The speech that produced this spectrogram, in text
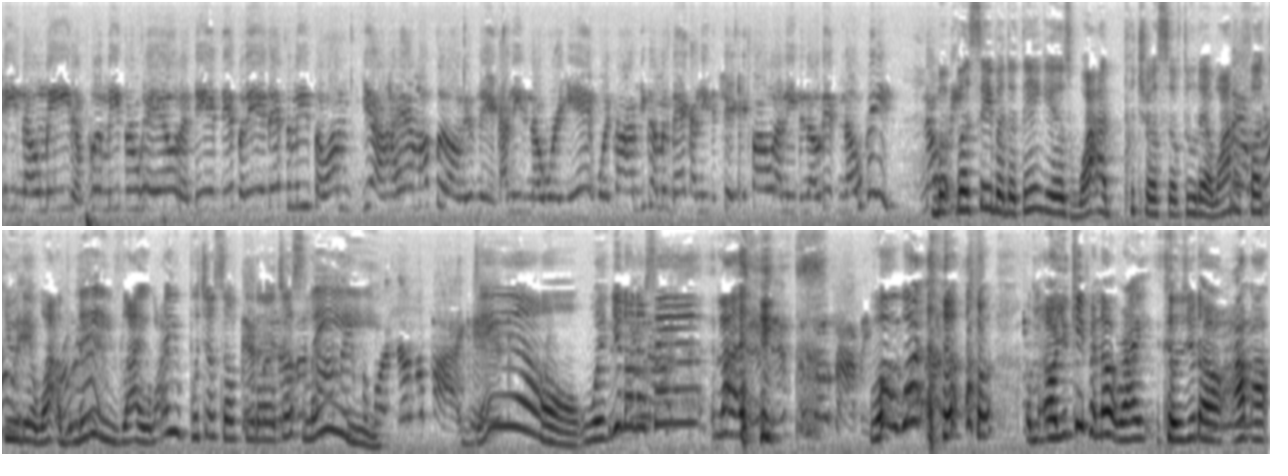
cheating on me, and put me through hell, and did this or did that to me. So I'm yeah, I'm have my foot on his neck. I need to know where you at, what time you coming back. I need to check your phone. I need to know this. No peace. But but see, but the thing is, why put yourself through that? Why the fuck you there? Why leave? Like, why you put yourself through that? Just leave. for another podcast. Damn. Well, you know what I'm saying? Like, That's two more topics. what? What? Um, oh, you keeping up, right? Because you know, I'm I,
